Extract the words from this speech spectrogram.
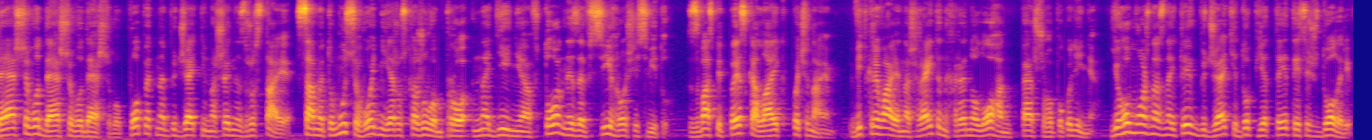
Дешево, дешево, дешево. Попит на бюджетні машини зростає. Саме тому сьогодні я розкажу вам про надійні авто не за всі гроші світу. З вас підписка, лайк, починаємо. Відкриває наш рейтинг Renault Logan першого покоління. Його можна знайти в бюджеті до 5 тисяч доларів.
